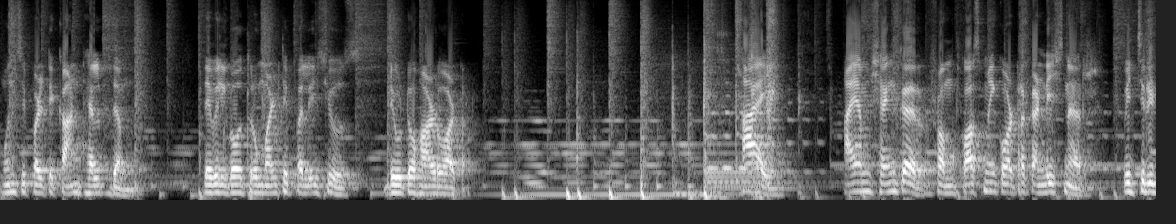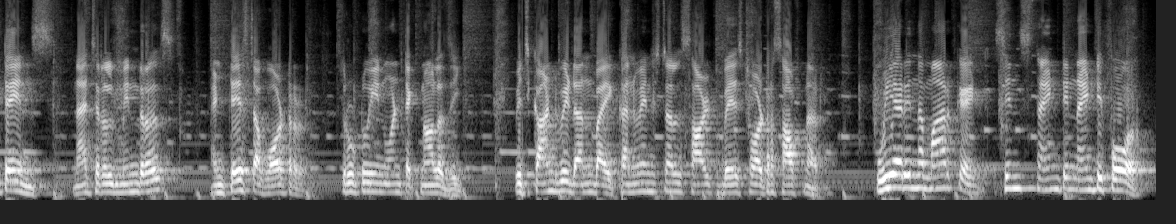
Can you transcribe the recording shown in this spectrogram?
Municipality can't help them. They will go through multiple issues due to hard water. Hi, I am Shankar from Cosmic Water Conditioner, which retains natural minerals and taste of water through 2-in-1 technology, which can't be done by conventional salt-based water softener. We are in the market since 1994,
